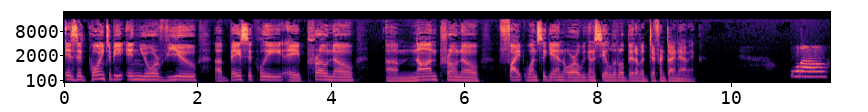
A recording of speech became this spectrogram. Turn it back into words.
is it going to be, in your view, uh, basically a pro no, um, non pro no fight once again, or are we going to see a little bit of a different dynamic? Well,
